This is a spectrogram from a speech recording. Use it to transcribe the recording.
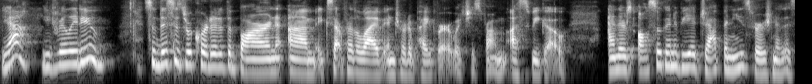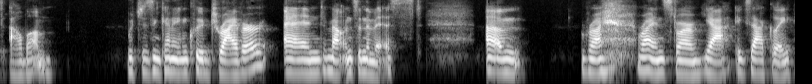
Yeah, you'd really do. So this is recorded at the barn, um, except for the live intro to Piper, which is from Us We Go. And there's also going to be a Japanese version of this album, which is going to include Driver and Mountains in the Mist. Um, Ryan, Ryan Storm, yeah, exactly.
